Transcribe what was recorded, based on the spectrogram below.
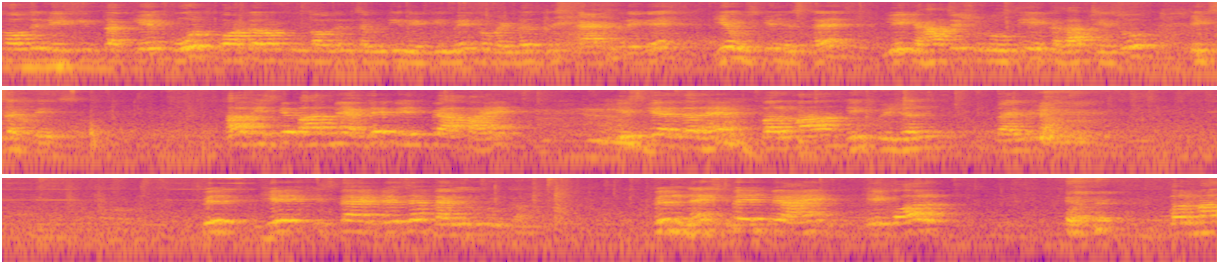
2018 तक के फोर्थ क्वार्टर ऑफ़ 2017-18 में जो वेंडर्स लिस्ट ऐड करेंगे ये उसकी लिस्ट है। ये यहाँ से शुरू होती है एक हज़ार छह सौ इकसठ पेज अब इसके बाद में अगले पेज पे आप आए। इसके अंदर है परमा हिक विजन प्राइवेट फिर ये इसका एड्रेस है बेंगलुरु का। फिर नेक्स्ट पेज पे आए एक और वर्मा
